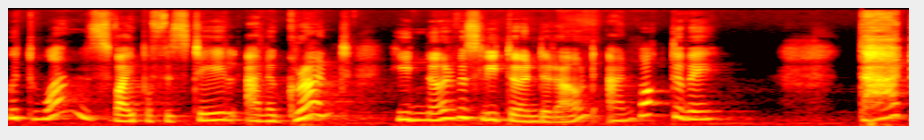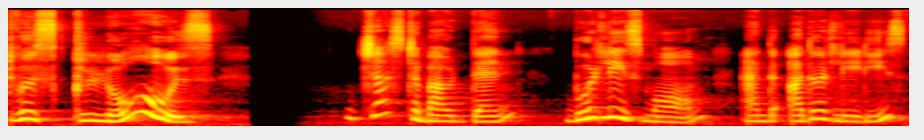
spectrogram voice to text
with one swipe of his tail and a grunt, he nervously turned around and walked away. That was close! Just about then, Burli's mom and the other ladies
